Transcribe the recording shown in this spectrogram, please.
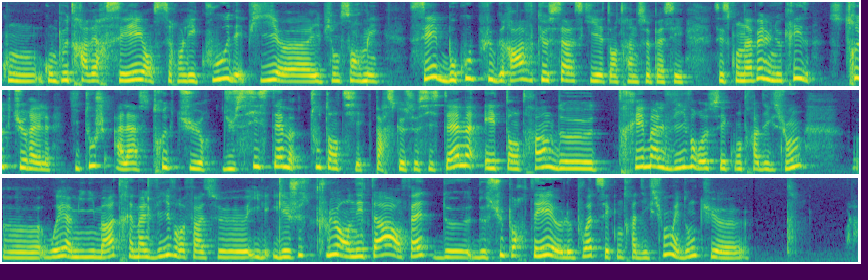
qu'on peut traverser en serrant les coudes et puis, euh, et puis on s'en remet. C'est beaucoup plus grave que ça, ce qui est en train de se passer. C'est ce qu'on appelle une crise structurelle, qui touche à la structure du système tout entier. Parce que ce système est en train de très mal vivre ses contradictions, euh, oui, à minima, très mal vivre. Enfin, il, est juste plus en état en fait de, supporter euh, le poids de ses contradictions et donc euh, voilà.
